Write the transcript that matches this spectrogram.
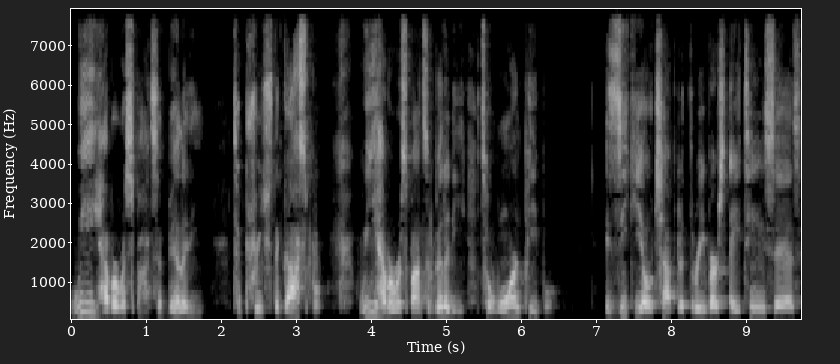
We have a responsibility to preach the gospel. We have a responsibility to warn people. Ezekiel chapter 3, verse 18 says,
